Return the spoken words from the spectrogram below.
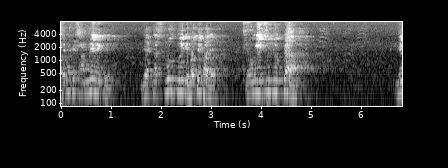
সেটাকে সামনে রেখে যে একটা স্কুল তৈরি হতে পারে এবং এই সুযোগটা যে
